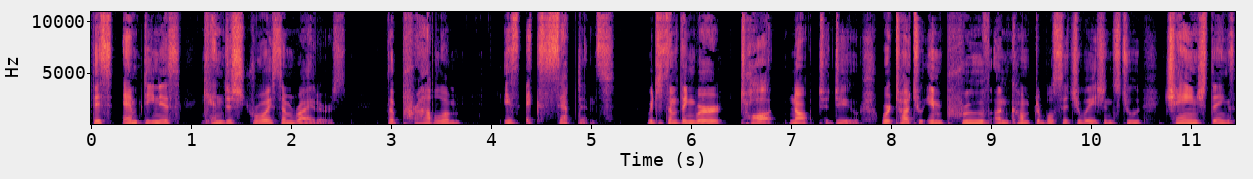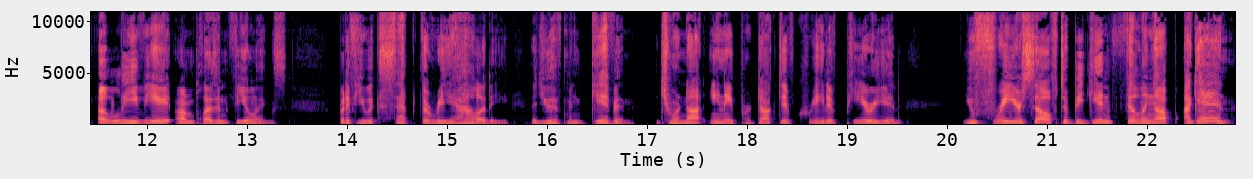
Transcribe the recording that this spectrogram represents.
This emptiness can destroy some writers. The problem is acceptance. which is something we're taught not to do. We're taught to improve uncomfortable situations, to change things, alleviate unpleasant feelings. But if you accept the reality that you have been given, that you are not in a productive creative period, you free yourself to begin filling up again.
